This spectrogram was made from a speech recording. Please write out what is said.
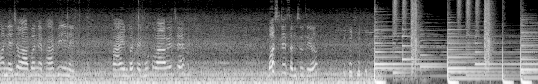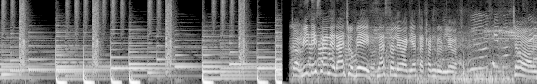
અને જો આ બંને ભાભી ને ભાઈ ને મૂકવા આવે છે, બસ સ્ટેશન સુધી હો. વિદિશા ને રાજુ બે નાસ્તો લેવા ગયા હતા, ઠંડુ લેવા. જો હવે.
